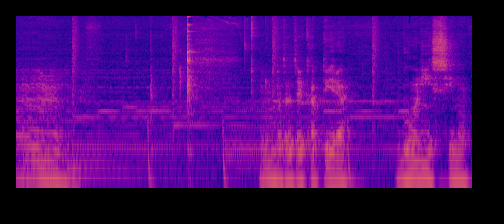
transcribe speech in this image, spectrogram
Mm. Non potete capire, buonissimo.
